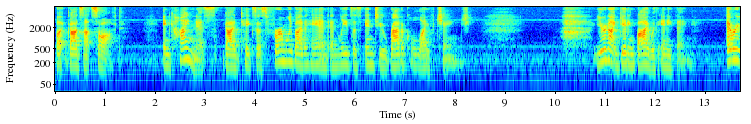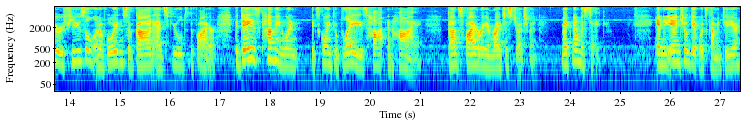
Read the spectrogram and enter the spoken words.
but God's not soft. In kindness, God takes us firmly by the hand and leads us into radical life change. You're not getting by with anything. Every refusal and avoidance of God adds fuel to the fire. The day is coming when it's going to blaze hot and high, God's fiery and righteous judgment. Make no mistake. In the end, you'll get what's coming to you.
